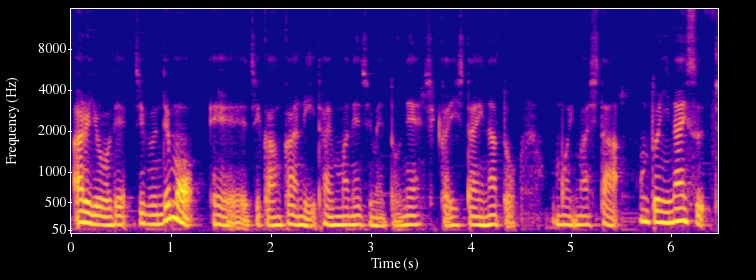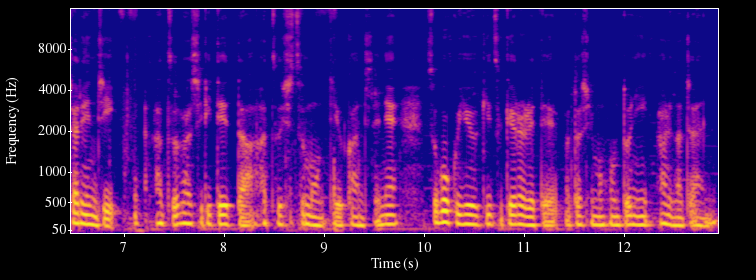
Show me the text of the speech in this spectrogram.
あるようで自分でも、えー、時間管理タイムマネジメントをねしっかりしたいなと思いました。本当にナイスチャレンジ初ファシリテーター初質問っていう感じでねすごく勇気づけられて私も本当に春菜ちゃん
